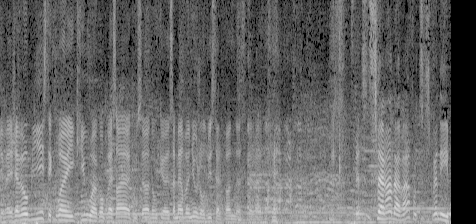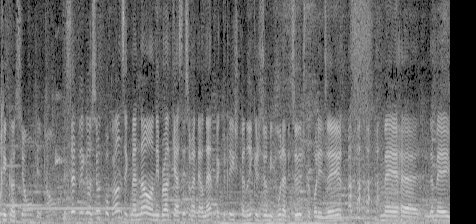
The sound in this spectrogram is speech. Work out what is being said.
J'avais- J'avais oublié c'était quoi un EQ, un compresseur et tout ça, donc euh, ça m'est revenu aujourd'hui, c'était le fun. C'était C'était-tu différent d'avant? Faut que tu prennes des précautions quelconques? La seule précaution qu'il faut prendre, c'est que maintenant on est broadcasté sur Internet. Fait que toutes les conneries que je dis au micro d'habitude, je peux pas les dire. mais, euh, non, mais il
